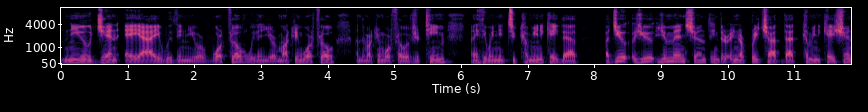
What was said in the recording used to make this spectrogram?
new gen ai within your workflow within your marketing workflow and the marketing workflow of your team. And i think we need to communicate that. But you you you mentioned in the in our pre-chat that communication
